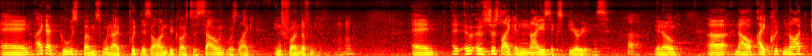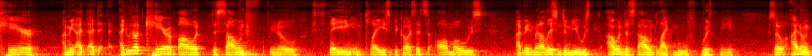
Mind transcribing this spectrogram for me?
And I got goosebumps when I put this on because the sound was like in front of me. And it, it was just like a nice experience, Huh. you know. Uh, now, I could not care, I mean, I, I, I do not care about the sound, you know, staying in place because that's almost. I mean, when I listen to music, I want the sound like move with me. So I don't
